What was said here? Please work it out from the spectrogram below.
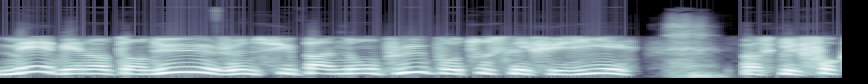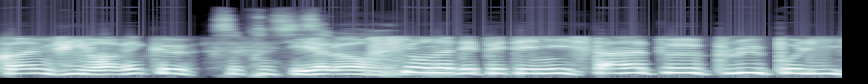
Mais bien entendu, je ne suis pas non plus pour tous les fusiller, parce qu'il faut quand même vivre avec eux. Et alors, si on a des pétainistes un peu plus polis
